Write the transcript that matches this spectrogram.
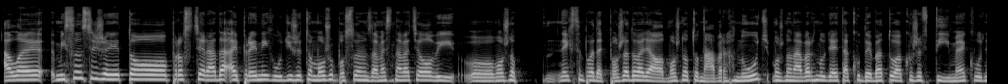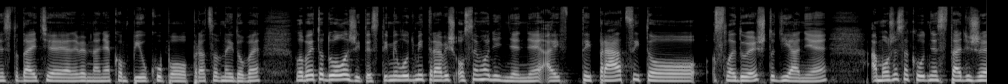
ale myslím si, že je to proste rada aj pre iných ľudí, že to môžu po svojom zamestnávateľovi uh, možno, nechcem povedať požadovať, ale možno to navrhnúť, možno navrhnúť aj takú debatu akože v týme, kľudne si to dajte, ja neviem, na nejakom pivku po pracovnej dobe, lebo je to dôležité. S tými ľuďmi tráviš 8 hodín denne, aj v tej práci to sleduješ, to dianie a môže sa kľudne stať, že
